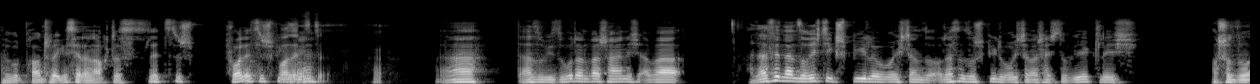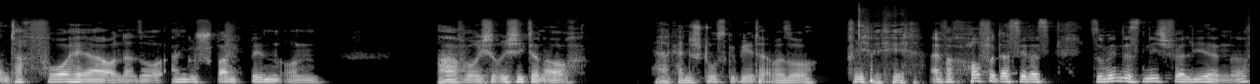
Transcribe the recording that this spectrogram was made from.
na gut, Braunschweig ist ja dann auch das letzte, vorletzte Spiel. Ne? Vorletzte. Ja. Ah, da sowieso dann wahrscheinlich, aber also das sind dann so richtig Spiele, wo ich dann so, das sind so Spiele, wo ich dann wahrscheinlich so wirklich auch schon so einen Tag vorher und dann so angespannt bin und ah, wo ich so richtig dann auch ja, keine Stoßgebete, aber so einfach hoffe, dass wir das zumindest nicht verlieren. Ne?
